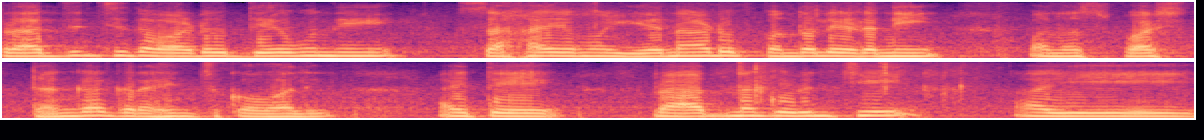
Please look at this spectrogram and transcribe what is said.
ప్రార్థించిన వాడు దేవుని సహాయం ఏనాడు పొందలేడని మనం స్పష్టంగా గ్రహించుకోవాలి. అయితే ప్రార్థన గురించి ఈ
